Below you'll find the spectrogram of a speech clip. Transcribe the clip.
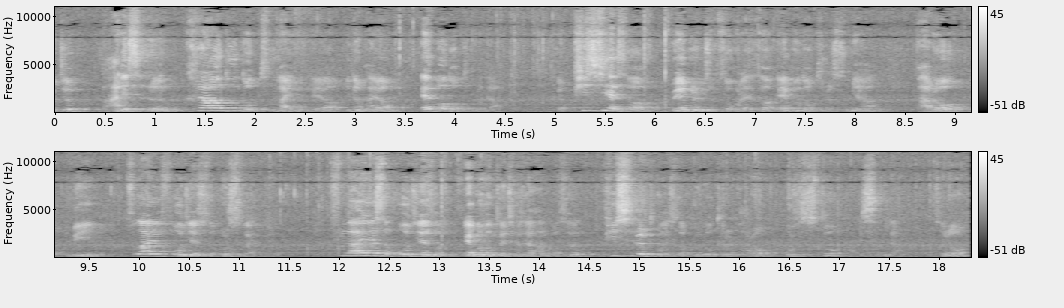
요즘 많이 쓰는 크라우드 노트가 있는데요. 이름하여 에버노트입니다. PC에서 웹을 접속을 해서 에버노트를 쓰면 바로 우리 플라이어 4G에서 볼 수가 있고요. 플라이어에서 4G에서 에버노트에 저장한 것은 PC를 통해서 그 노트를 바로 보실 수도 있습니다. 서로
